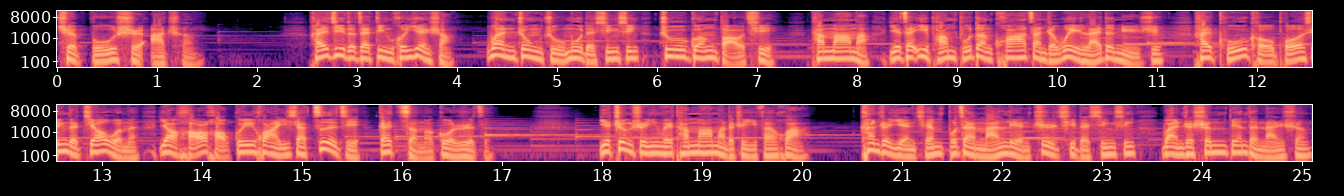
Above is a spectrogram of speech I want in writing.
却不是阿成。还记得在订婚宴上，万众瞩目的星星珠光宝气，他妈妈也在一旁不断夸赞着未来的女婿，还苦口婆心地教我们要好好规划一下自己该怎么过日子。也正是因为他妈妈的这一番话。看着眼前不再满脸稚气的星星，挽着身边的男生，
